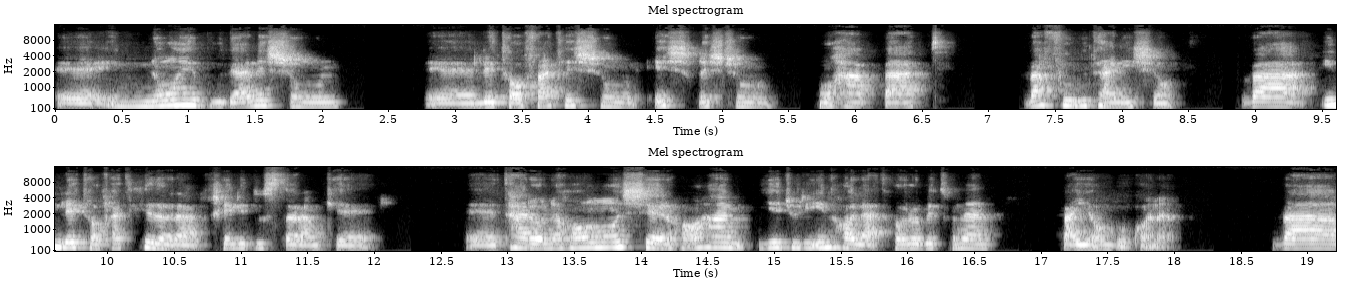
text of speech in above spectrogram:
این نوع بودنشون لطافتشون عشقشون محبت و فروتنیشون. و این لطافتی که دارم خیلی دوست دارم که ترانه ها و شعرها هم یه جوری این حالت ها رو بتونن بیان بکنن. و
